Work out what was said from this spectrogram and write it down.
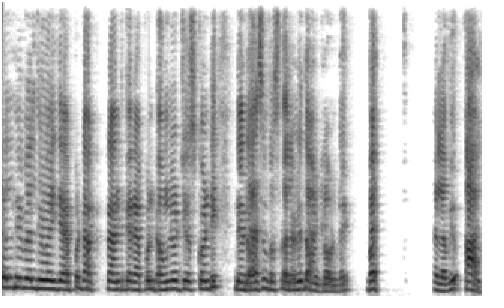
healthy wealthy wise app doctor Kranthi గారి యాప్ డౌన్లోడ్ చేసుకోండి. నేను రాసిన పుస్తకాలు అనేది దాంట్లో ఉంటాయి. Bye. I love you all.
